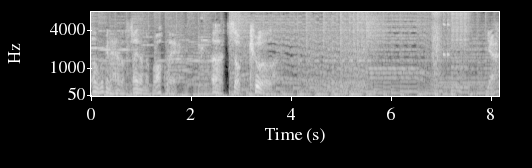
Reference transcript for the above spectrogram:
Oh, we're gonna have a fight on the Rockway. Oh, it's so cool. Yeah,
